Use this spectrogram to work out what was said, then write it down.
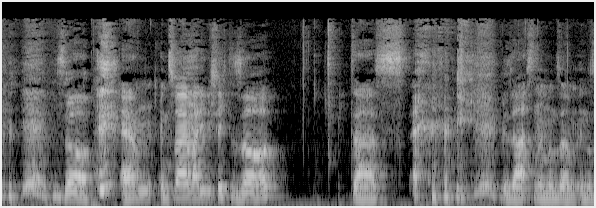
so, ähm, und zwar war die Geschichte so, dass wir saßen in unserem, in,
